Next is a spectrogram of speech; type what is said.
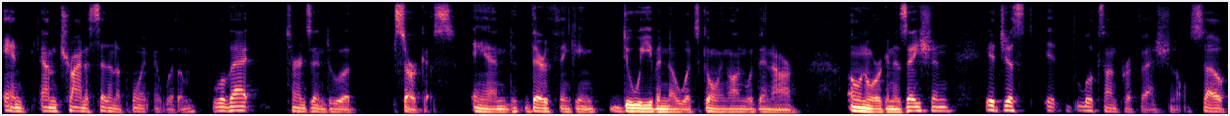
and I'm trying to set an appointment with them. Well that turns into a circus and they're thinking do we even know what's going on within our own organization. It just it looks unprofessional. So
